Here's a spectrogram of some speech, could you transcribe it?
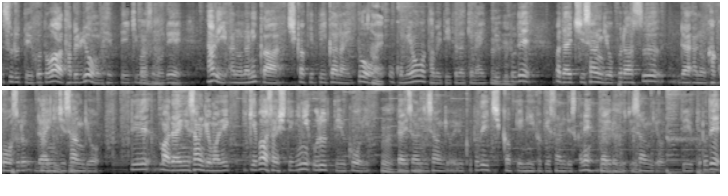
するっていうことは食べる量も減っていきますので。やはりあの何か仕掛けていかないとはい。お米を食べていただけないということで、まあ、第一次産業プラスだあの加工する第二次産業で、まあ、第二次産業までいけば最終的に売るっていう行為、第三次産業ということで 1×2×3 ですかね。第六次産業っていうことで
